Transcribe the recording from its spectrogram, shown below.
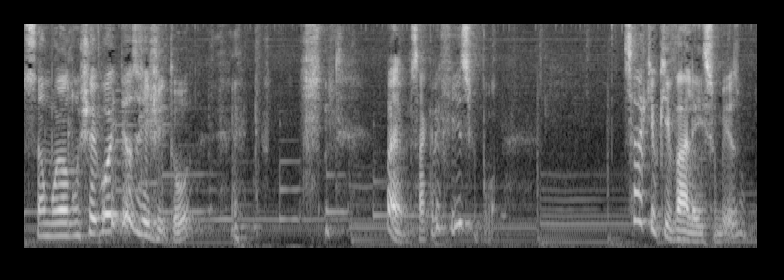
Samuel não chegou e Deus rejeitou. Ué, sacrifício, pô. Será que o que vale é isso mesmo?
